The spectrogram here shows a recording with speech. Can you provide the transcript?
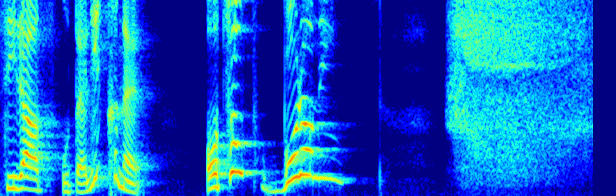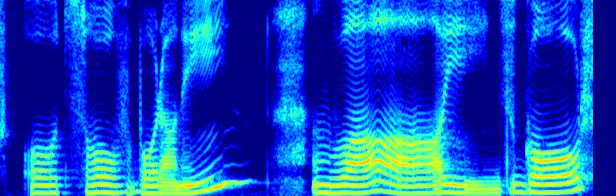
սիրած ուտելիքն է, օծով բորանին։ Շ օծով բորանին վայ ինձ գորշ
